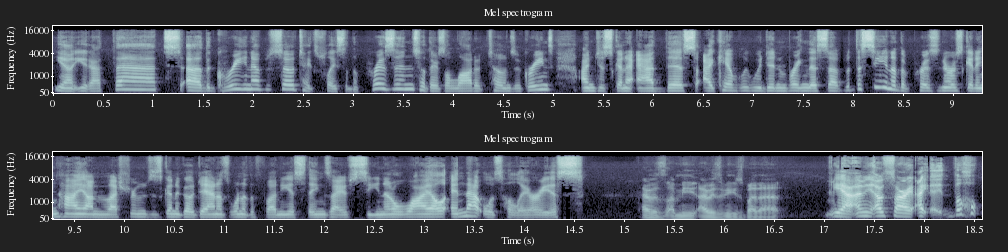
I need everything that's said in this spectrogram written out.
You know, you got that. Uh, the green episode takes place in the prison, so there's a lot of tones of greens. I'm just going to add this. I can't believe we didn't bring this up, but the scene of the prisoners getting high on mushrooms is going to go down as one of the funniest things I have seen in a while, and that was hilarious. I was I mean I was amused by that. Yeah, I mean, I'm sorry. I I- the whole,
